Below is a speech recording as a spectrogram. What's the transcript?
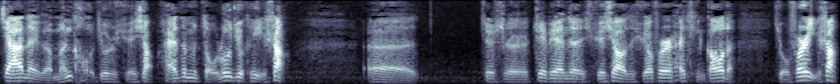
家那个门口就是学校，孩子们走路就可以上，呃，就是这边的学校的学分还挺高的，九分以上。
